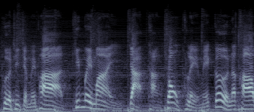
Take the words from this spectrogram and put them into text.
เพื่อที่จะไม่พลาดคลิปใหม่ๆ จากทางช่อง Playmaker นะครับ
